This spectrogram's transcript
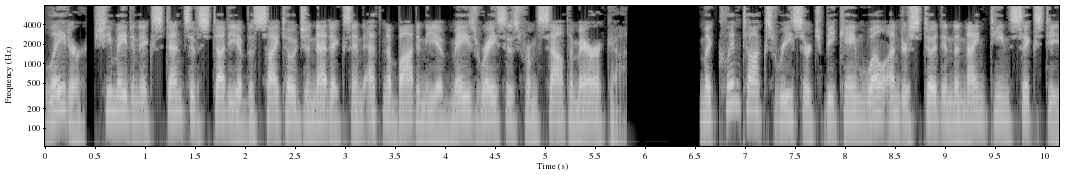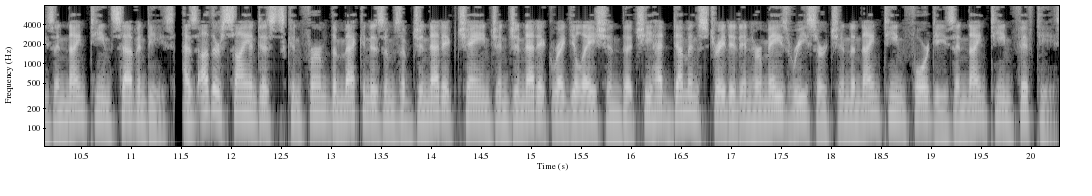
Later, she made an extensive study of the cytogenetics and ethnobotany of maize races from South America. McClintock's research became well understood in the 1960s and 1970s, as other scientists confirmed the mechanisms of genetic change and genetic regulation that she had demonstrated in her maize research in the 1940s and 1950s.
